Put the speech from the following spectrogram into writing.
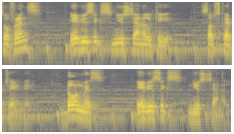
So friends AB six news ఛానల్కి సబ్స్క్రైబ్ చేయండి. Don't miss AB six news channel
